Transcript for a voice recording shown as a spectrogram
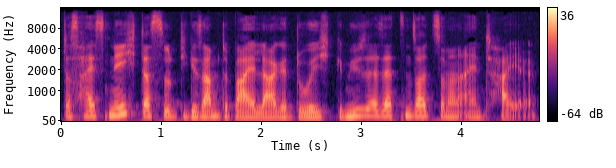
Das heißt nicht, dass du die gesamte Beilage durch Gemüse ersetzen sollst, sondern einen Teil.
